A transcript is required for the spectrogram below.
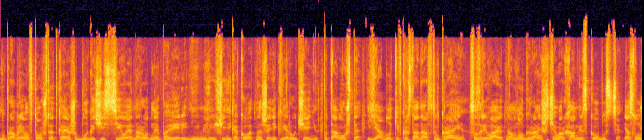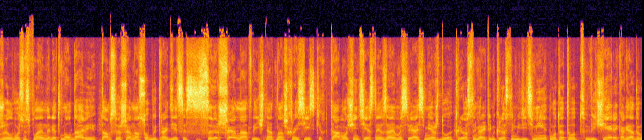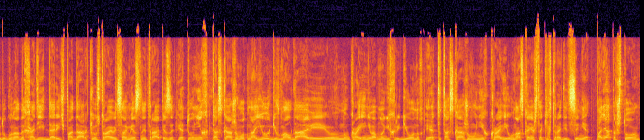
Но проблема в том, что это, конечно, благочестивое народное поверье, не имеющее никакого отношения к вероучению. Потому что яблоки в Краснодарском крае созревают намного раньше, чем в Архангельской области. Я служил 8,5 лет в Молдавии. Там совершенно особые традиции, совершенно отличные от наших российских. Там очень тесная взаимосвязь между крестными родителями крестными детьми. Вот это вот вечеря, когда друг другу надо ходить, дарить подарки, устраивать совместные трапезы. Это у них так скажем, вот на юге, в Молдавии, на Украине во многих регионах, это, так скажем, у них в крови. У нас, конечно, таких традиций нет. Понятно, что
